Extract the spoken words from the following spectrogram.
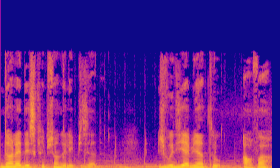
dans la description de l'épisode. Je vous dis à bientôt. Au revoir.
